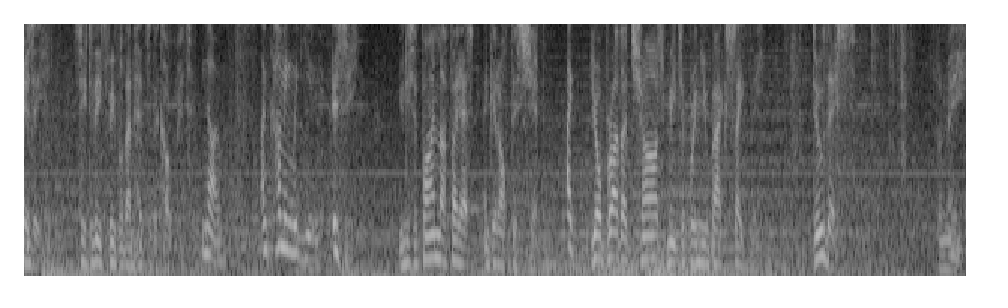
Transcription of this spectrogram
Izzy, see to these people, then head to the cockpit. No, I'm coming with you. Izzy, you need to find Lafayette and get off this ship. I... Your brother charged me to bring you back safely. Do this. For me.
